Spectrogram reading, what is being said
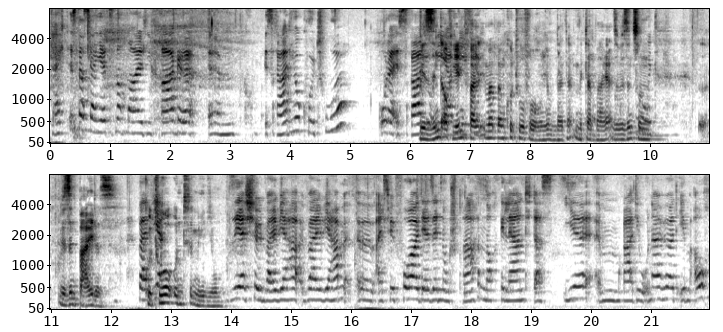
Vielleicht ist das ja jetzt nochmal die Frage, ähm, ist Radio Kultur oder ist Radio Wir sind auf jeden Fall immer beim Kulturforum mit dabei. Also wir sind so ein, wir sind beides. Weil Kultur wir, und Medium. Sehr schön, weil wir, weil wir haben, äh, als wir vor der Sendung sprachen, noch gelernt, dass ihr im Radio Unerhört eben auch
